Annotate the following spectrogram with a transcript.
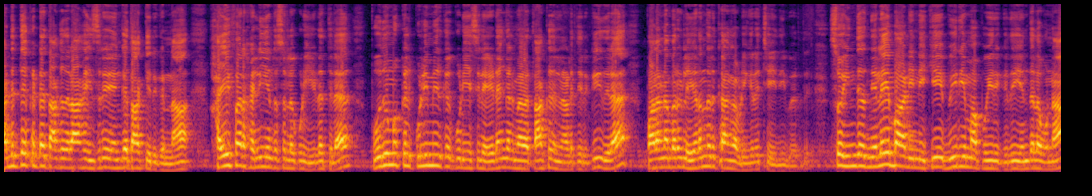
அடுத்த கட்ட தாக்குதலாக இஸ்ரேல் எங்கே தாக்கியிருக்குன்னா ஹைஃபர் ஹலி என்று சொல்லக்கூடிய இடத்துல பொதுமக்கள் குழுமி இருக்கக்கூடிய சில இடங்கள் மேலே தாக்குதல் நடத்தியிருக்கு. இதில் பல நபர்கள் இறந்திருக்காங்க அப்படிங்கிற செய்தி வருது. ஸோ இந்த நிலைப்பாடு இன்னைக்கு வீரியமாக போயிருக்குது. எந்த அளவுனா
